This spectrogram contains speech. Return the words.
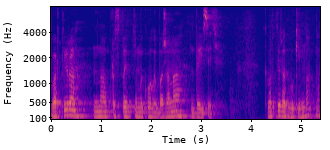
Квартира на проспекті Миколи Бажана 10. Квартира двокімнатна,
